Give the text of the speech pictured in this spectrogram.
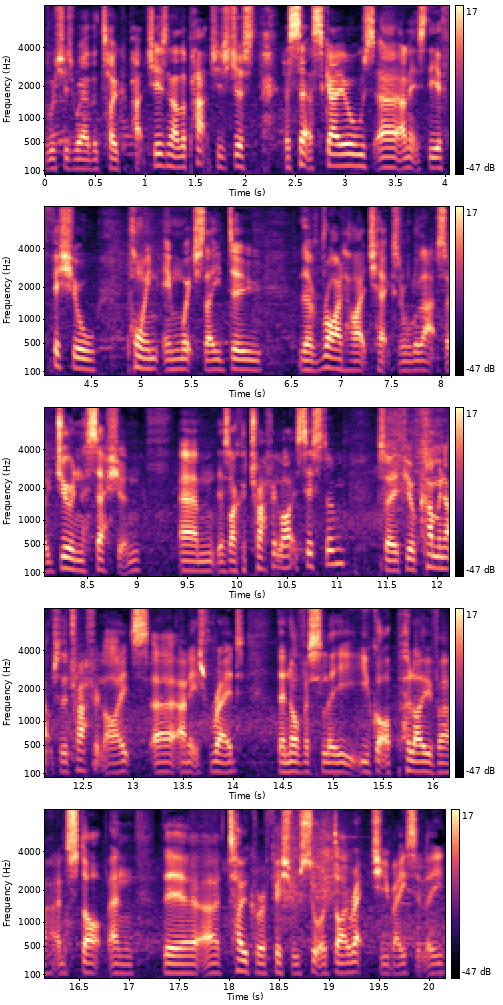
which is where the TOCA patch is. Now the patch is just a set of scales, uh, and it's the official point in which they do the ride height checks and all of that. So during the session, um, there's like a traffic light system. So if you're coming up to the traffic lights uh, and it's red, then obviously you've got to pull over and stop, and the uh, TOCA officials sort of direct you basically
